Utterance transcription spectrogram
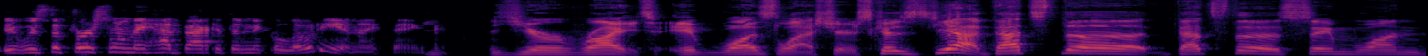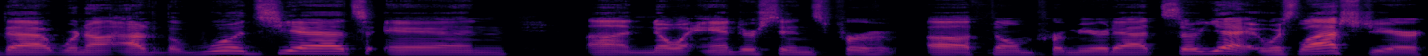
It was the first one they had back at the Nickelodeon, I think. You're right. It was last year's because yeah, that's the that's the same one that we're not out of the woods yet, and uh, Noah Anderson's per, uh, film premiered at. So yeah, it was last year.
